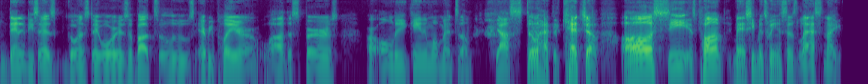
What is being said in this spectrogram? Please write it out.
Danity says Golden State Warriors about to lose every player while the Spurs are only gaining momentum. Y'all still have to catch up. Oh, she is pumped. Man, she been tweeting since last night.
